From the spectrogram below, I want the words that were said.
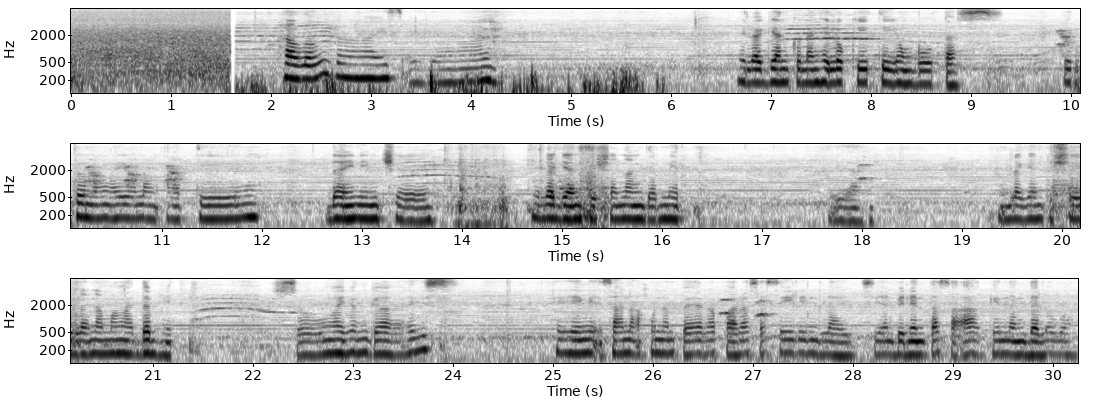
Hello guys. Ayan. Nilagyan ko ng Hello Kitty yung butas. Ito na ngayon ang ating dining chair. Nilagyan ko siya ng damit. Ayan. Nilagyan ko sila ng mga damit. So, ngayon guys, hihingi sana ako ng pera para sa ceiling lights. Yan, binenta sa akin ng dalawa.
